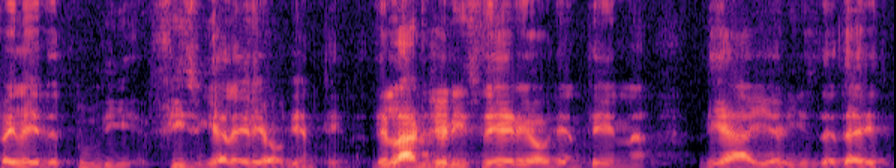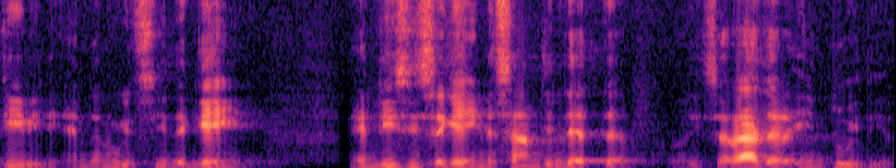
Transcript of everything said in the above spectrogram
related to the physical area of the antenna. The larger is the area of the antenna, the higher is the directivity, and then we'll see the gain. And this is again something that uh, is rather intuitive.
